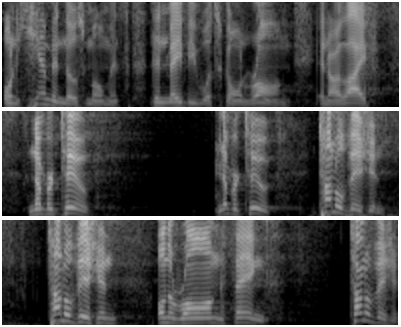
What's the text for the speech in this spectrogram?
on Him in those moments than maybe what's going wrong in our life. Number two, number two, tunnel vision. Tunnel vision on the wrong things. Tunnel vision.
